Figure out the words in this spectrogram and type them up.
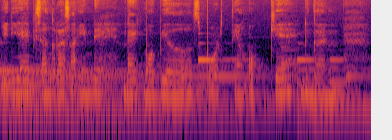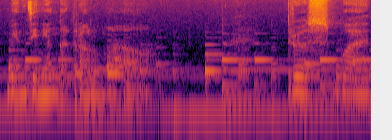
Jadi ya bisa ngerasain deh naik mobil sport yang oke okay dengan bensin yang nggak terlalu mahal. Terus buat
